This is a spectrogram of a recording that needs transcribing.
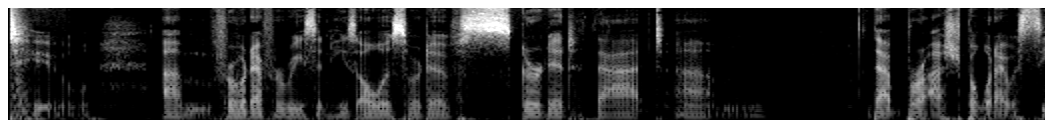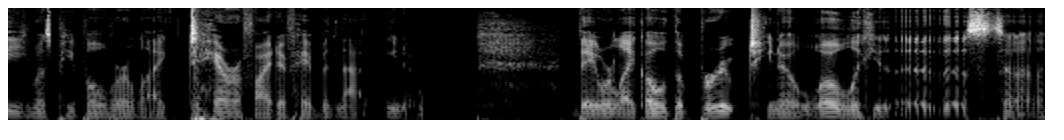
to. Um, for whatever reason, he's always sort of skirted that um, that brush. But what I was seeing was people were like terrified of him, and that you know they were like, "Oh, the brute," you know, "Oh, he, uh, this uh,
